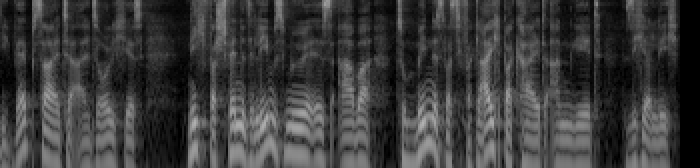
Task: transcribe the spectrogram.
die Webseite als solches nicht verschwendete Lebensmühe ist, aber zumindest was die Vergleichbarkeit angeht, sicherlich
